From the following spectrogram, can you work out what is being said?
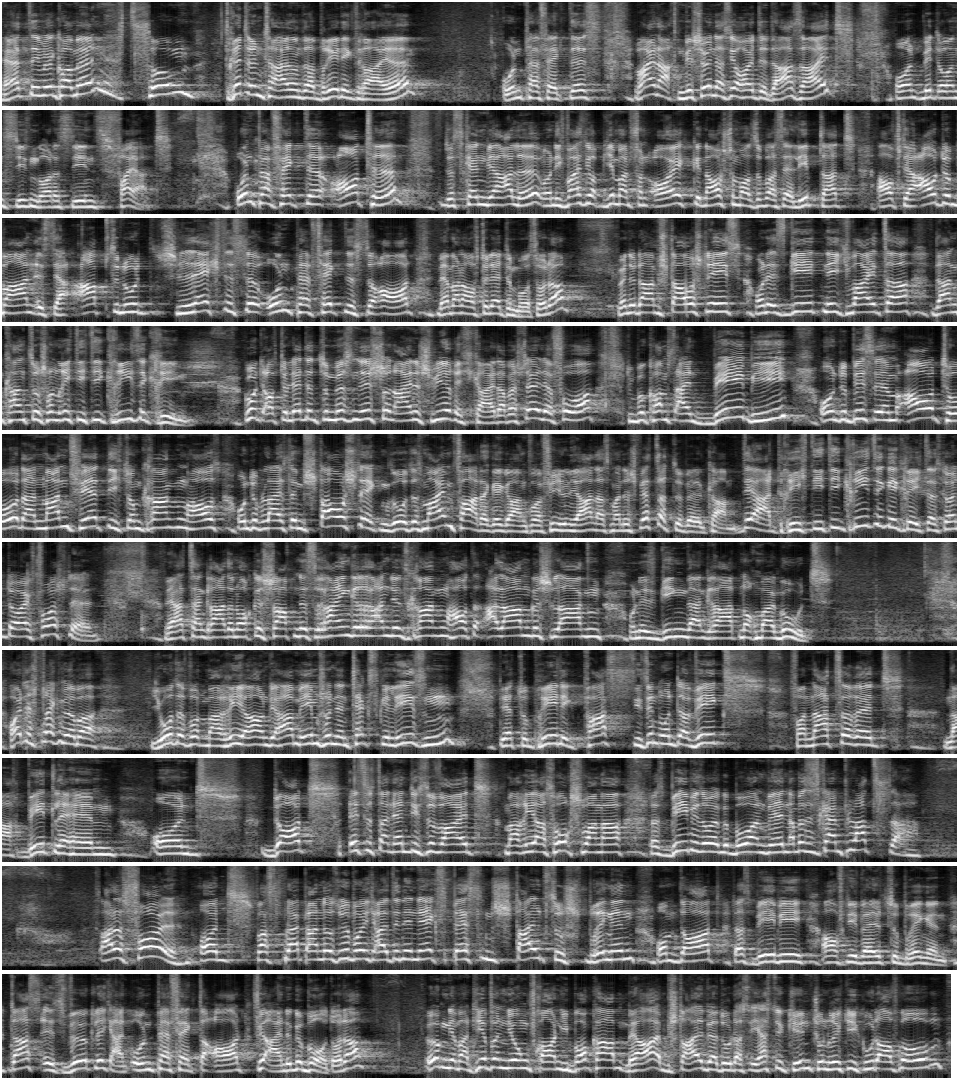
Herzlich willkommen zum dritten Teil unserer Predigtreihe. Unperfektes Weihnachten. Wie schön, dass ihr heute da seid und mit uns diesen Gottesdienst feiert. Unperfekte Orte, das kennen wir alle. Und ich weiß nicht, ob jemand von euch genau schon mal sowas erlebt hat. Auf der Autobahn ist der absolut schlechteste, unperfekteste Ort, wenn man auf Toilette muss, oder? Wenn du da im Stau stehst und es geht nicht weiter, dann kannst du schon richtig die Krise kriegen. Gut, auf Toilette zu müssen ist schon eine Schwierigkeit, aber stell dir vor, du bekommst ein Baby und du bist im Auto, dein Mann fährt dich zum Krankenhaus und du bleibst im Stau stecken. So ist es meinem Vater gegangen vor vielen Jahren, als meine Schwester zur Welt kam. Der hat richtig die Krise gekriegt, das könnt ihr euch vorstellen. Er hat es dann gerade noch geschafft und ist reingerannt ins Krankenhaus, Alarm geschlagen und es ging dann gerade noch mal gut. Heute sprechen wir über Josef und Maria. Und wir haben eben schon den Text gelesen, der zur Predigt passt. Sie sind unterwegs von Nazareth nach Bethlehem und Dort ist es dann endlich soweit. Maria ist hochschwanger, das Baby soll geboren werden, aber es ist kein Platz da. Alles voll. Und was bleibt anderes übrig, als in den nächstbesten Stall zu springen, um dort das Baby auf die Welt zu bringen? Das ist wirklich ein unperfekter Ort für eine Geburt, oder? Irgendjemand hier von den jungen Frauen, die Bock haben? Ja, im Stall wäre so das erste Kind schon richtig gut aufgehoben.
